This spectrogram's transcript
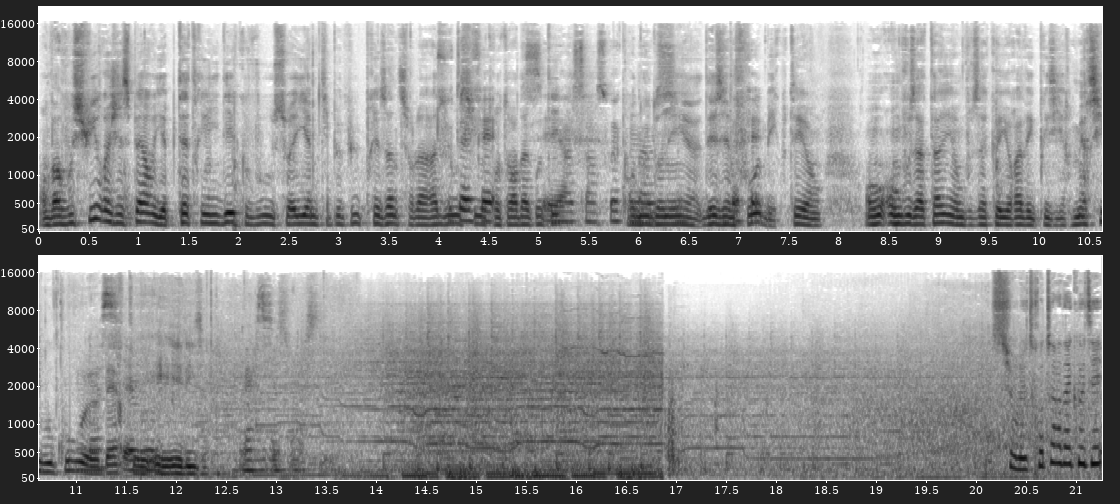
On va vous suivre, j'espère. Il y a peut-être une idée que vous soyez un petit peu plus présente sur la radio aussi, fait. au trottoir d'à côté, un- c'est un souhait pour nous donner aussi. des Tout infos. Mais écoutez, on, on- on vous attend et on vous accueillera avec plaisir. Merci beaucoup, euh, Merci Berthe et, et Élise. Merci. Sur le trottoir d'à côté.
